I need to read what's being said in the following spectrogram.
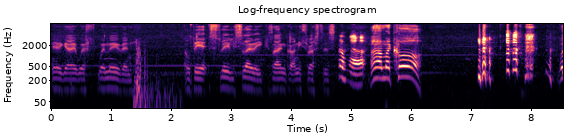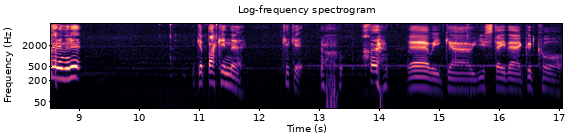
Here we go. We're we're moving, albeit slowly, slowly, because I haven't got any thrusters. Oh, Ah, my core! Wait a minute. Get back in there. Kick it. there we go. You stay there. Good core.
